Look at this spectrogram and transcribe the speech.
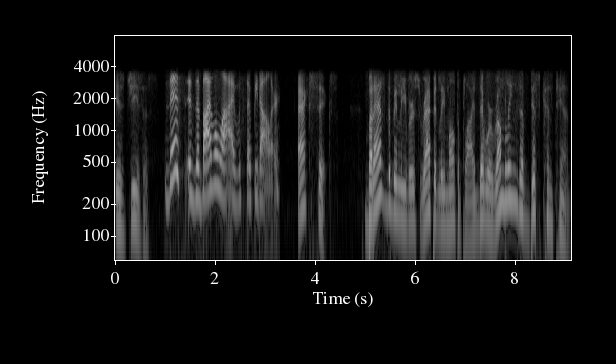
is Jesus. This is the Bible Live with Soapy Dollar. Acts 6. But as the believers rapidly multiplied, there were rumblings of discontent.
